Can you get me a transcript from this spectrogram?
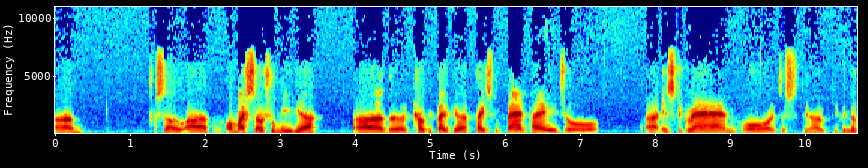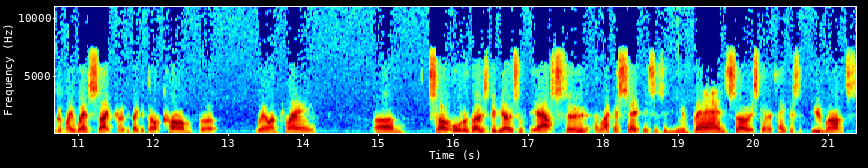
Um, so um, on my social media, uh, the Kofi Baker Facebook band page or uh, Instagram, or just, you know, you can look at my website, kofibaker.com, for where I'm playing. Um, so all of those videos will be out soon. And like I said, this is a new band, so it's going to take us a few months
